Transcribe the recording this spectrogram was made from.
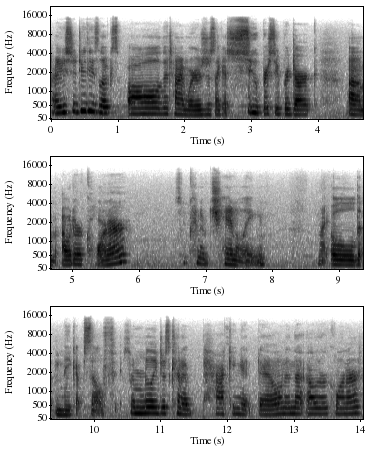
I used to do these looks all the time where it was just like a super, super dark um, outer corner. So I'm kind of channeling my old makeup self. So I'm really just kind of packing it down in that outer corner.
